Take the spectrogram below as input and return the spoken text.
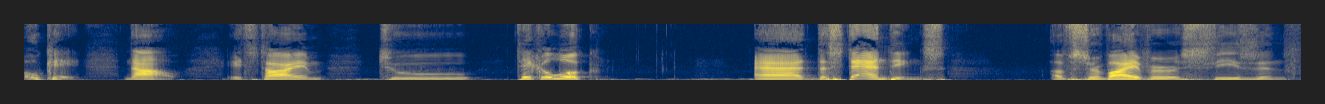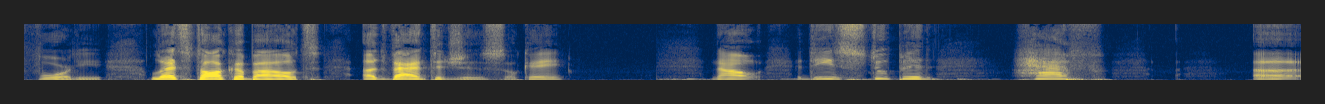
Okay, now it's time to take a look at the standings of Survivor Season 40. Let's talk about advantages, okay? Now, these stupid half uh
